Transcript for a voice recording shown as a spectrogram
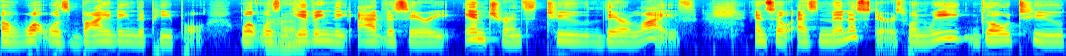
of what was binding the people, what was Amen. giving the adversary entrance to their life. And so, as ministers, when we go to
